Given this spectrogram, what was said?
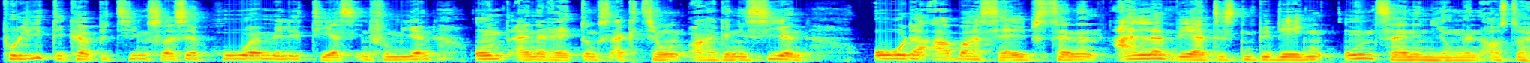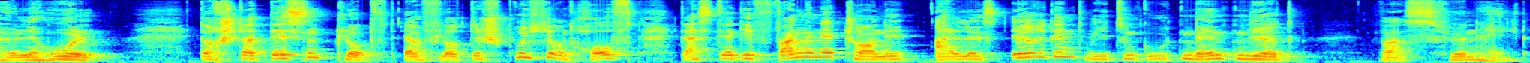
Politiker bzw. hohe Militärs informieren und eine Rettungsaktion organisieren oder aber selbst seinen Allerwertesten bewegen und seinen Jungen aus der Hölle holen. Doch stattdessen klopft er flotte Sprüche und hofft, dass der gefangene Johnny alles irgendwie zum Guten wenden wird. Was für ein Held.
